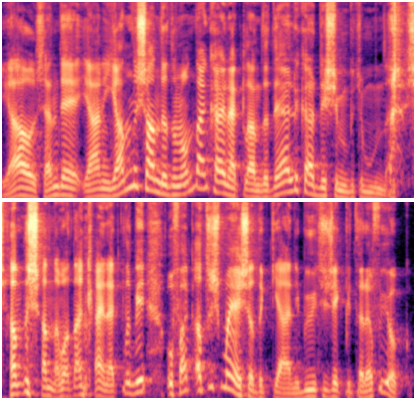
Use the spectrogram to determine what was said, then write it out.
Ya sen de yani yanlış anladın ondan kaynaklandı değerli kardeşim bütün bunlar. yanlış anlamadan kaynaklı bir ufak atışma yaşadık yani büyütecek bir tarafı yok.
